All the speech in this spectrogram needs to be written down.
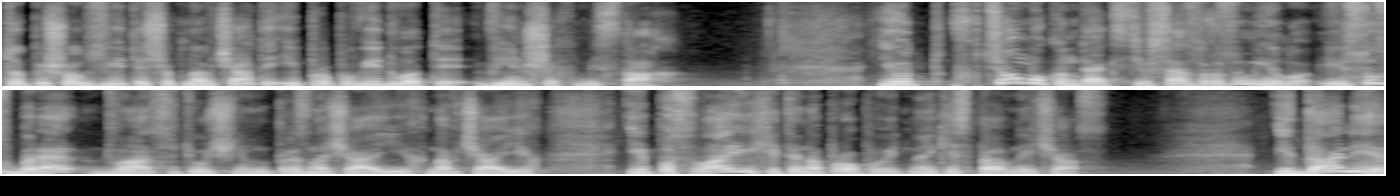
то пішов звідти, щоб навчати і проповідувати в інших містах. І от в цьому контексті все зрозуміло. Ісус бере 12 учнів, призначає їх, навчає їх і посилає їх іти на проповідь на якийсь певний час. І далі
